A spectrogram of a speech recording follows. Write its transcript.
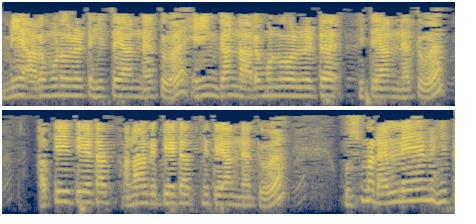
මේ අරමුණු වලට හිත යන්නේ නැතුව එයින් ගන්න අරමුණු වලට හිත යන්නේ නැතුව අතීතයටත් අනාගතයටත් හිත යන්නේ නැතුව හුස්ම රැල්ලේම හිත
